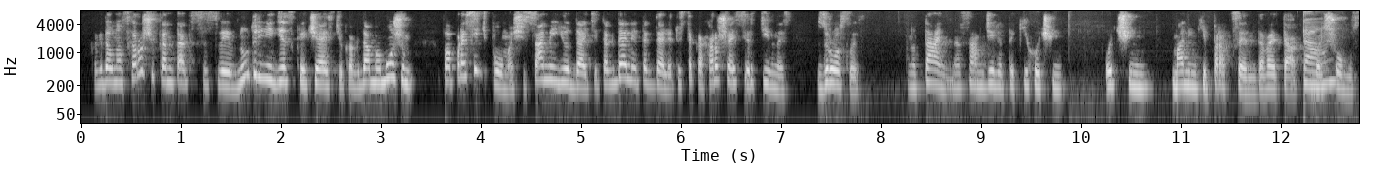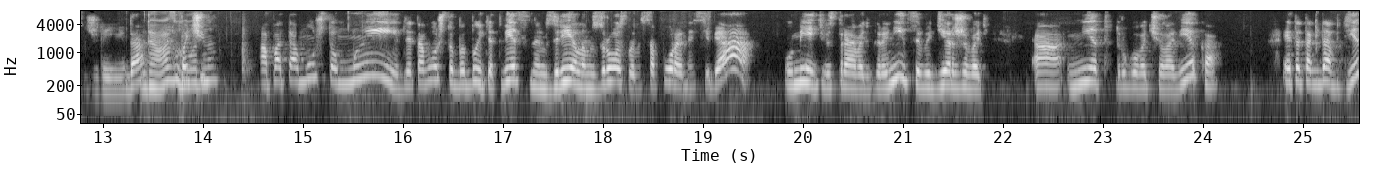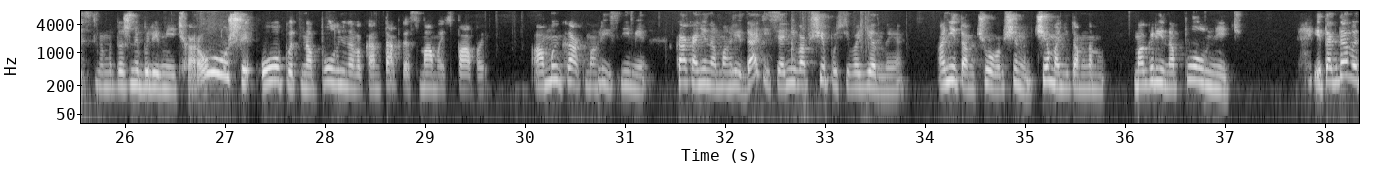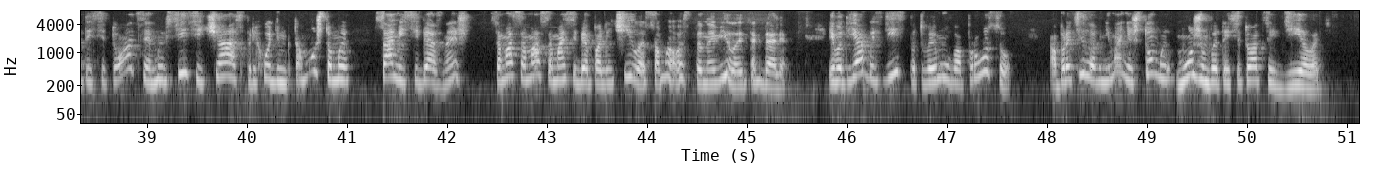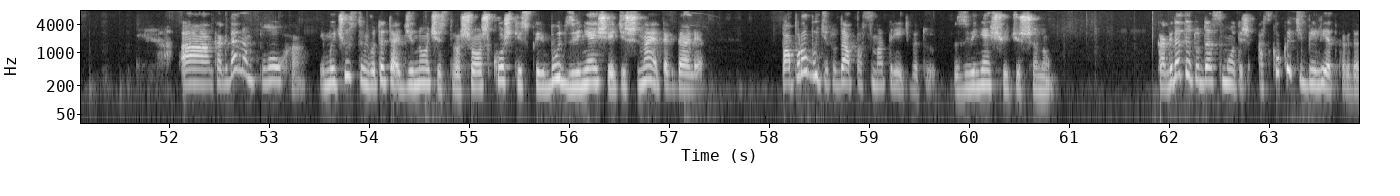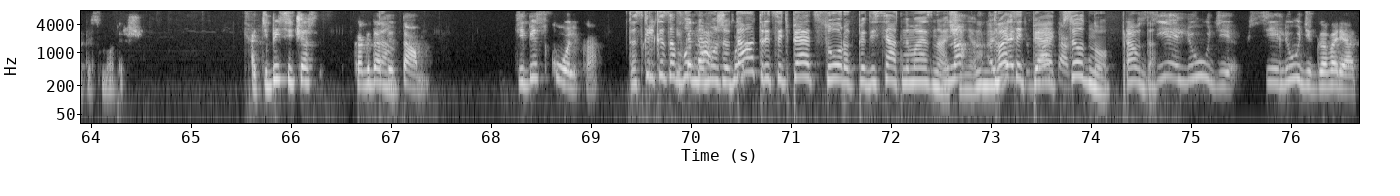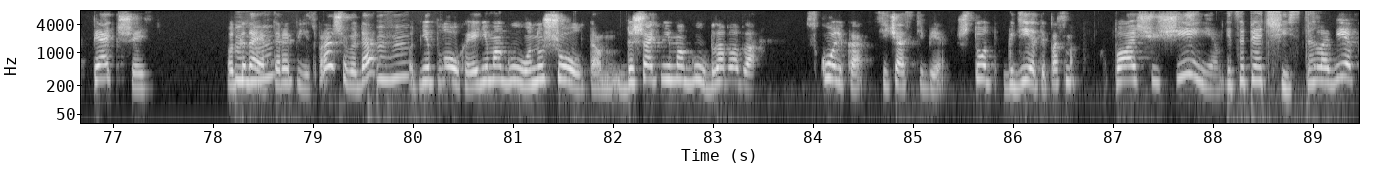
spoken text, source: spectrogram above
Когда у нас хороший контакт со своей внутренней детской частью, когда мы можем попросить помощи, сами ее дать и так далее, и так далее. То есть такая хорошая ассертивность, взрослость. Но, Тань, на самом деле таких очень очень маленький процент, давай так, да. к большому сожалению, да? Да, Почему? А потому что мы для того, чтобы быть ответственным, зрелым, взрослым, с опорой на себя, уметь выстраивать границы, выдерживать а, нет другого человека, это тогда в детстве мы должны были иметь хороший опыт наполненного контакта с мамой, с папой. А мы как могли с ними, как они нам могли дать, если они вообще послевоенные? Они там что вообще, чем они там нам могли наполнить и тогда в этой ситуации мы все сейчас приходим к тому, что мы сами себя, знаешь, сама-сама, сама себя полечила, сама восстановила и так далее. И вот я бы здесь по твоему вопросу обратила внимание, что мы можем в этой ситуации делать. А когда нам плохо, и мы чувствуем вот это одиночество, что аж кошки скребут, звенящая тишина и так далее, попробуйте туда посмотреть, в эту звенящую тишину. Когда ты туда смотришь, а сколько тебе лет, когда ты смотришь? А тебе сейчас, когда да. ты там, Тебе сколько? Та скільки завгодно тоді може, ми- та 35, 40, 50, немає значення. На- я- 25, давай так. все одно, правда? Все люди, все люди говорят 5-6. Вот когда я Мгм. в терапии спрашиваю, да, Мгм. вот мне плохо, я не могу, он ушел, там, дышать не могу, бла-бла-бла. Сколько сейчас тебе? Что, где ты? Посмотри. По ощущениям, І це 5-6, так? человек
